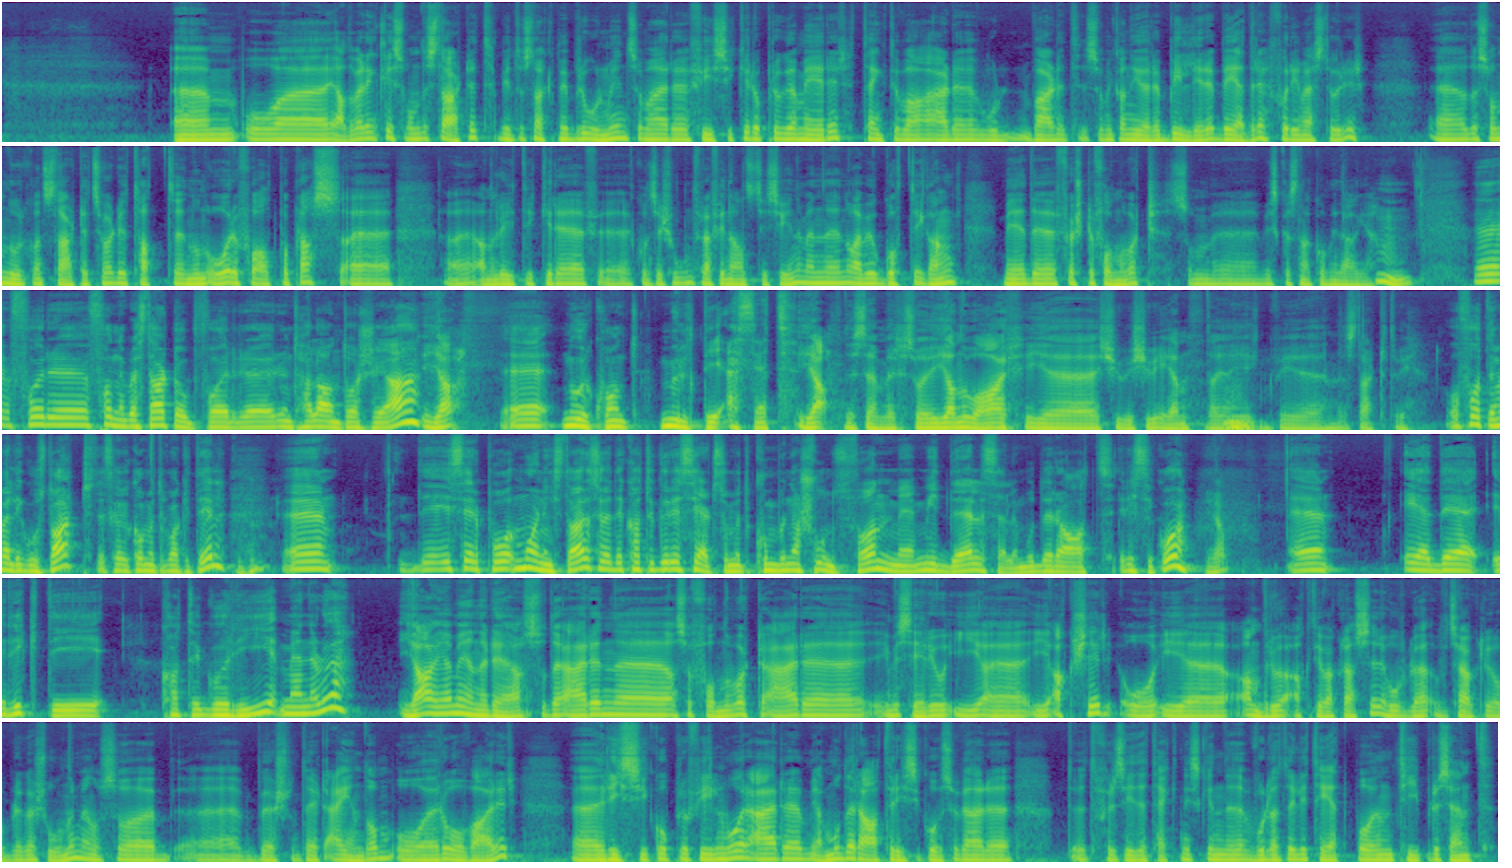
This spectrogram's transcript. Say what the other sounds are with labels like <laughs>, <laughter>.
Um, og ja, Det var egentlig sånn det startet. Begynte å snakke med broren min, som er eh, fysiker og programmerer. Tenkte hva er det, hvor, hva er det som vi kan gjøre billigere, bedre for investorer? Uh, det er sånn Norcon startet. Så har det tatt eh, noen år å få alt på plass. Uh, analytikere, konsesjon fra Finanstilsynet. Men uh, nå er vi jo godt i gang med det første fondet vårt, som vi skal snakke om i dag. Ja. Mm. For fondet ble starta opp for rundt halvannet år siden. Ja eh, Norquant Multi-Asset. Ja, det stemmer. Så i januar i eh, 2021, da gikk vi, startet vi. Og fått en veldig god start. Det skal vi komme tilbake til. Mm -hmm. eh, det jeg ser På Morningstar så er det kategorisert som et kombinasjonsfond med middels eller moderat risiko. Ja. Eh, er det riktig kategori, mener du? Ja, jeg mener det. Altså, det en, eh, altså fondet vårt er, eh, investerer jo i, eh, i, aksjer og i andre aktive klasser, hovedsakelig obligasjoner, men også børsnotert eiendom og råvarer. Risikoprofilen vår er ja, moderat risiko, så vi har for å si det teknisk, en volatilitet på en 10%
